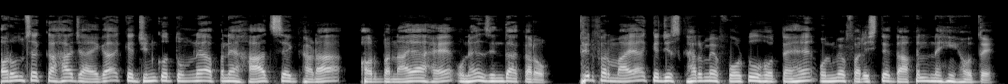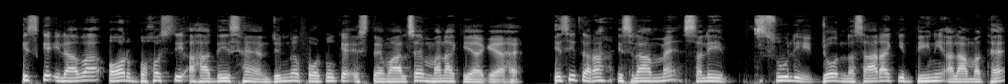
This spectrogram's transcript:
اور ان سے کہا جائے گا کہ جن کو تم نے اپنے ہاتھ سے گھڑا اور بنایا ہے، انہیں زندہ کرو۔ پھر فرمایا کہ جس گھر میں فوٹو ہوتے ہیں، ان میں فرشتے داخل نہیں ہوتے۔ اس کے علاوہ اور بہت سی احادیث ہیں جن میں فوٹو کے استعمال سے منع کیا گیا ہے۔ اسی طرح اسلام میں سلیب سولی، جو نصارہ کی دینی علامت ہے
